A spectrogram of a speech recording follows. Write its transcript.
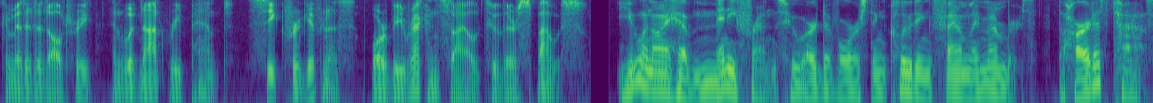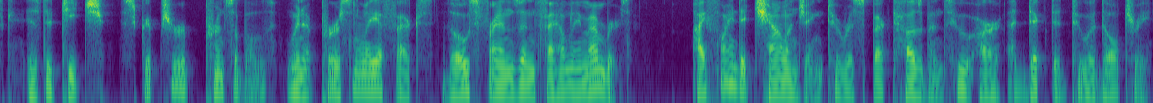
committed adultery, and would not repent, seek forgiveness, or be reconciled to their spouse. You and I have many friends who are divorced, including family members. The hardest task is to teach Scripture principles when it personally affects those friends and family members. I find it challenging to respect husbands who are addicted to adultery,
